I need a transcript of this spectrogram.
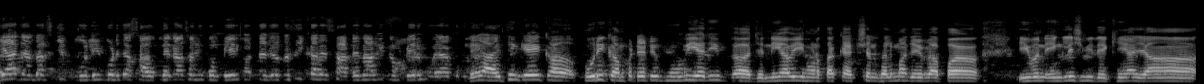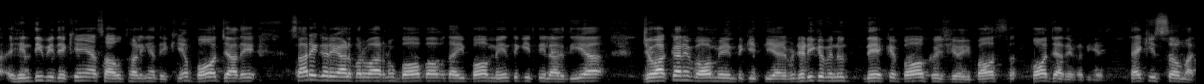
ਕਿਹਾ ਜਾਂਦਾ ਸੀ ਕਿ ਬਾਲੀਵੁੱਡ ਜਾਂ ਸਾਊਥ ਦੇ ਨਾਲ ਸਾਨੂੰ ਕੰਪੇਅਰ ਕੀਤਾ ਜਾਂਦਾ ਸੀ ਕਦੇ ਸਾਡੇ ਨਾਲ ਵੀ ਕੰਪੇਅਰ ਹੋਇਆ ਕੋਈ? ਨਹੀਂ ਆਈ ਥਿੰਕ ਇਹ ਪੂਰੀ ਕੰਪੀਟੀਟਿਵ ਮੂਵੀ ਹੈ ਜੀ। ਜਿੰਨੀਆਂ ਵੀ ਹੁਣ ਤੱਕ ਐਕਸ਼ਨ ਫਿਲਮਾਂ ਜੇ ਆਪਾਂ ਈਵਨ ਇੰਗਲਿਸ਼ ਵੀ ਦੇਖੀਆਂ ਜਾਂ ਹਿੰਦੀ ਵੀ ਦੇਖੀਆਂ ਜਾਂ ਸਾਊਥ ਵਾਲੀਆਂ ਦੇਖੀਆਂ ਬਹੁਤ ਜ਼ਿਆਦਾ ਸਾਰੇ ਗਰੇਵਾਲ ਪਰਿਵਾਰ ਨੂੰ ਬਹੁਤ ਬਹੁਤ ਵਧਾਈ ਬਹੁਤ ਮਿਹਨਤ ਕੀਤੀ ਲੱਗਦੀ ਆ। ਜਵਾਕਾਂ ਨੇ ਬਹੁਤ ਮਿਹਨਤ ਕੀਤੀ ਆ। ਜਿਹੜੀ ਕਿ ਮੈਨੂੰ ਦੇਖ ਕੇ ਬਹੁਤ ਖੁਸ਼ੀ ਹੋਈ ਬਹੁਤ ਬਹੁਤ ਜ਼ਿਆਦਾ ਵਧੀਆ ਜੀ। Thank you so much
